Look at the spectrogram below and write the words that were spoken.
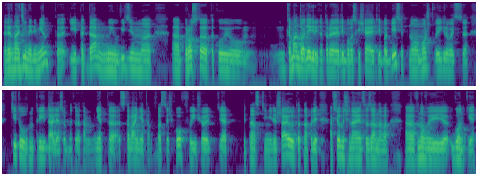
наверное, один элемент, и тогда мы увидим просто такую команду Аллегри, которая либо восхищает, либо бесит, но может выигрывать титул внутри Италии, особенно когда там нет отставания там 20 очков, и еще 15 не лишают от Наполи, а все начинается заново э, в новой гонке.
